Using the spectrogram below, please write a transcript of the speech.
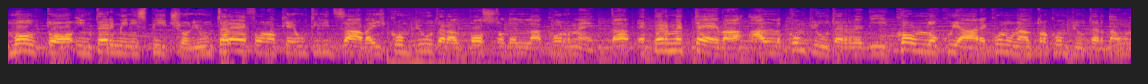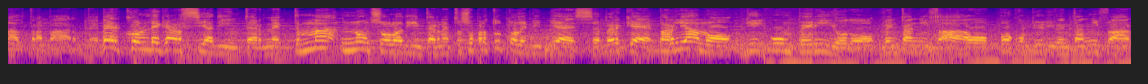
molto in termini spiccioli, un telefono che utilizzava il computer al posto della cornetta e permetteva al computer di colloquiare con un altro computer da un'altra parte, per collegarsi ad internet, ma non solo ad internet, soprattutto alle BBS, perché parliamo di un periodo, vent'anni fa o poco più di vent'anni fa,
